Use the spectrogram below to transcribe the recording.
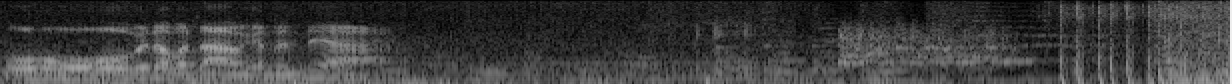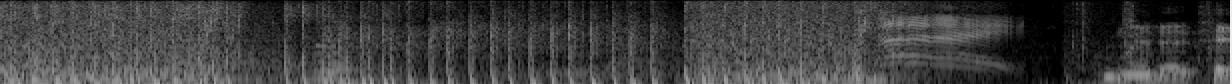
โอ้โห ไม่ธรรมดาเหมือนกันนะเนี่ย ไม่ได้เท่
